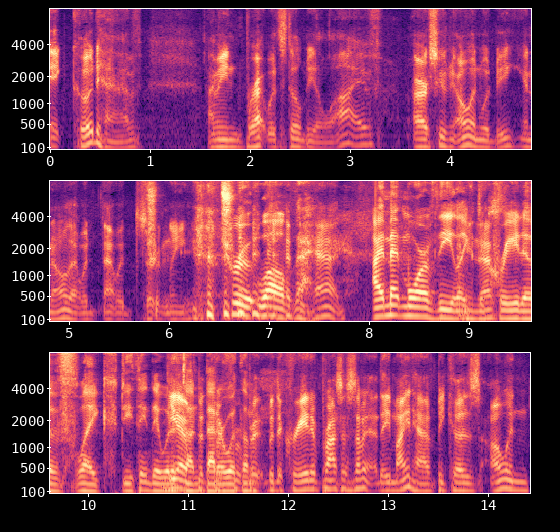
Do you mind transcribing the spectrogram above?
It could have. I mean, Bret would still be alive or excuse me, Owen would be. You know, that would that would certainly true. Well, had. I meant more of the like I mean, the creative. Like, do you think they would have yeah, done better for, with them? With the creative process of it, they might have because Owen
